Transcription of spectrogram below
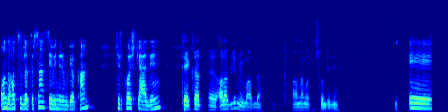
Onu da hatırlatırsan sevinirim Gökhan. Türk hoş geldin. Tekrar e, alabilir miyim abla? Anlamadım son dediğini. E,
